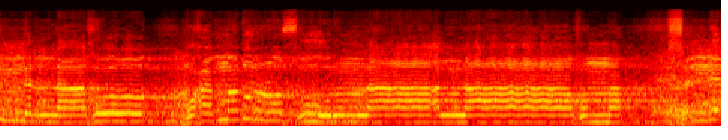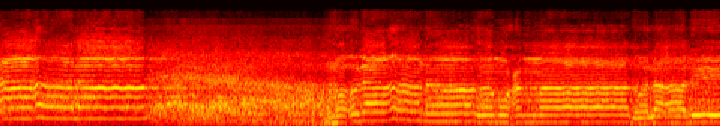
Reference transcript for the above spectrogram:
إلا الله مولانا محمد والآله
